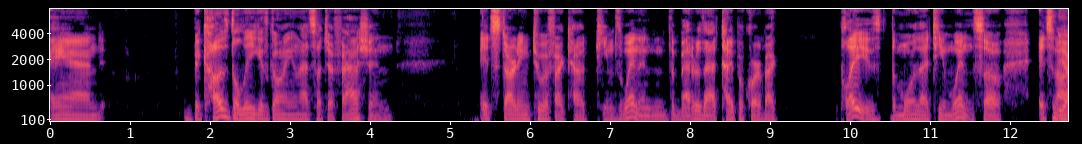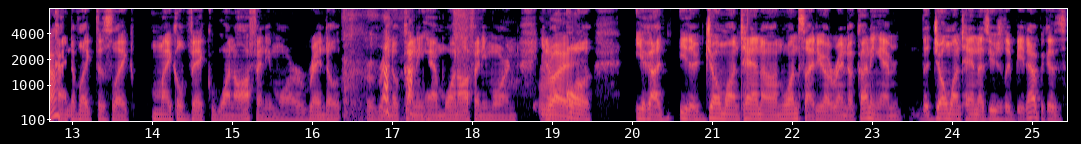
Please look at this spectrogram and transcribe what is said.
and because the league is going in that such a fashion, it's starting to affect how teams win. And the better that type of quarterback plays, the more that team wins. So it's not Yeah. kind of like this like Michael Vick one off anymore, or Randall or Randall Cunningham one off anymore, and you know, Right. oh, you got either Joe Montana on one side, you got Randall Cunningham. The Joe Montana's usually beat out because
